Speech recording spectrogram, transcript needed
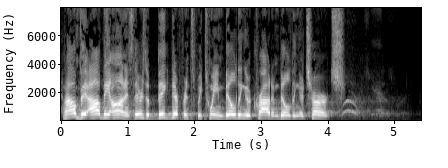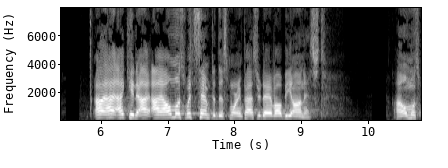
And I'll be, I'll be honest, there's a big difference between building a crowd and building a church. I, I, can, I, I almost was tempted this morning, Pastor Dave, I'll be honest. I almost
